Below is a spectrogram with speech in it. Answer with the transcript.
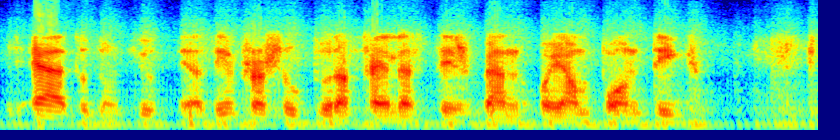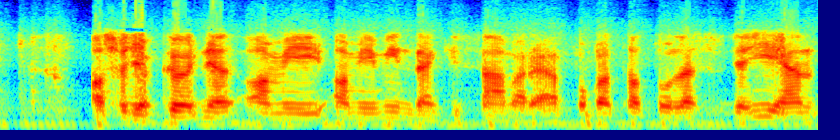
hogy el tudunk jutni az infrastruktúra fejlesztésben olyan pontig, az, hogy a környezet, ami, ami mindenki számára elfogadható lesz, ugye ilyen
